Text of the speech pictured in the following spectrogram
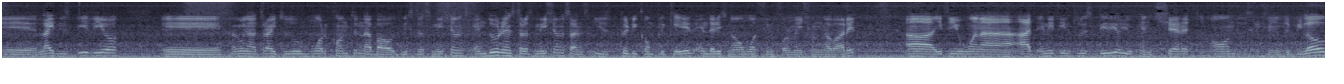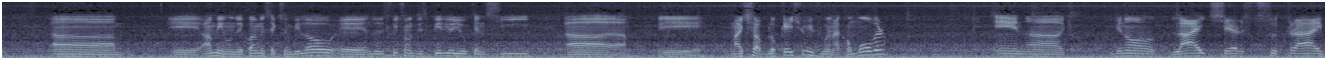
uh, like this video. Uh, I'm gonna try to do more content about these transmissions Endurant transmissions and it's pretty complicated and there is not much information about it. Uh, if you wanna add anything to this video you can share it on the description below. Um, uh, I mean on the comment section below. In the description of this video you can see my shop location if you wanna come over. And you know like share subscribe.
